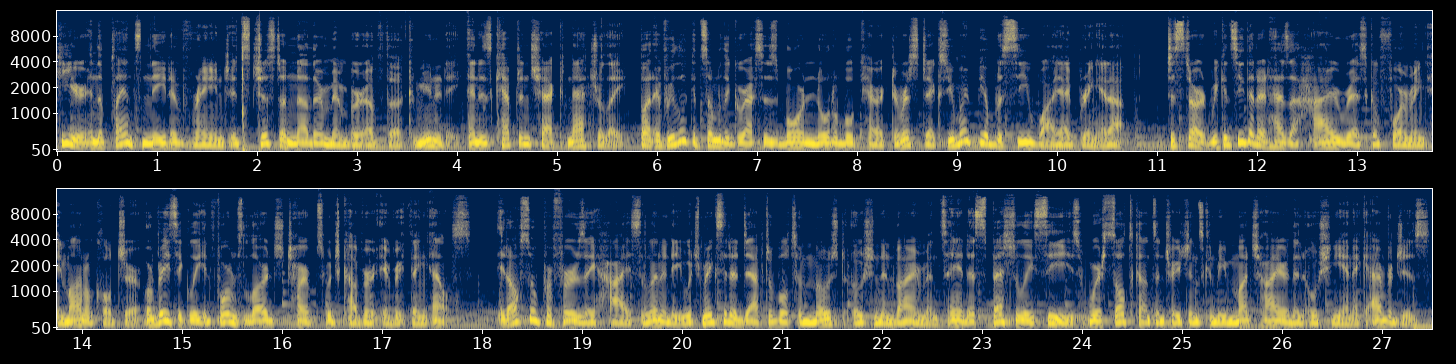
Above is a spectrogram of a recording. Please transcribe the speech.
Here, in the plant's native range, it's just another member of the community and is kept in check naturally. But if we look at some of the grass's more notable characteristics, you might be able to see why I bring it up. To start, we can see that it has a high risk of forming a monoculture, or basically, it forms large tarps which cover everything else. It also prefers a high salinity, which makes it adaptable to most ocean environments, and especially seas, where salt concentrations can be much higher than oceanic averages.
